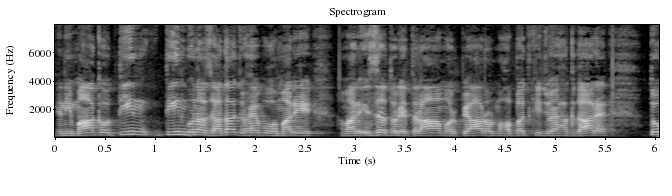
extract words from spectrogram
یعنی ماں کو تین تین گنا زیادہ جو ہے وہ ہماری ہماری عزت اور احترام اور پیار اور محبت کی جو ہے حقدار ہے تو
